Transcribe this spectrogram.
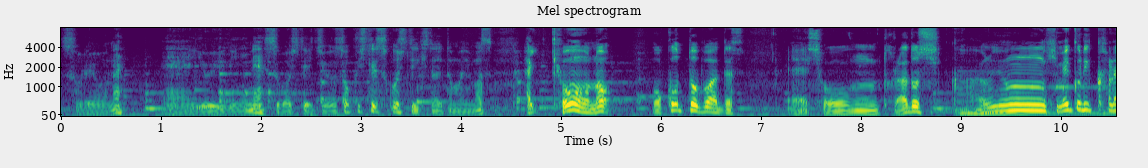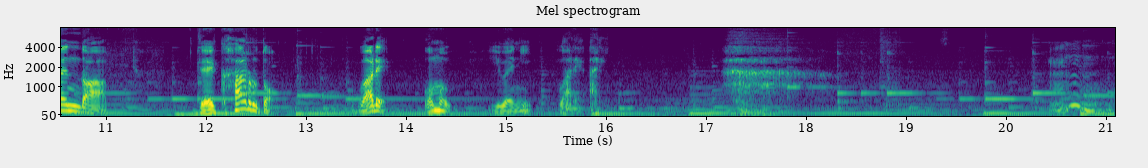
それをね、えー、有意義にね、過ごして充足して過ごしていきたいと思います。はい、今日のお言葉です。えー、将軍寅年開運日めくりカレンダー。デカルト我思うゆえに我あり。はあ。うん。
